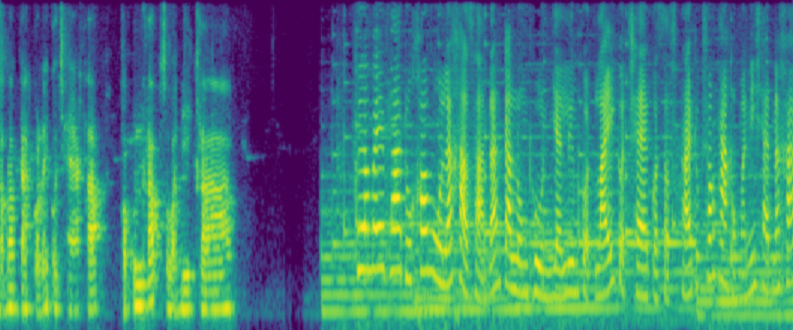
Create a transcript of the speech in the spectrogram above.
สำหรับการกดไลค์กดแชร์ครับ ขอบคุณครับ สวัสดีครับ เพื่อไม่ให้พลาดทุกข้อมูลและข่าวสารด้านการลงทุน อย่าลืมกดไลค์กดแชร์กด subscribe ทุกช่องทางของ Money Chat นะคะ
